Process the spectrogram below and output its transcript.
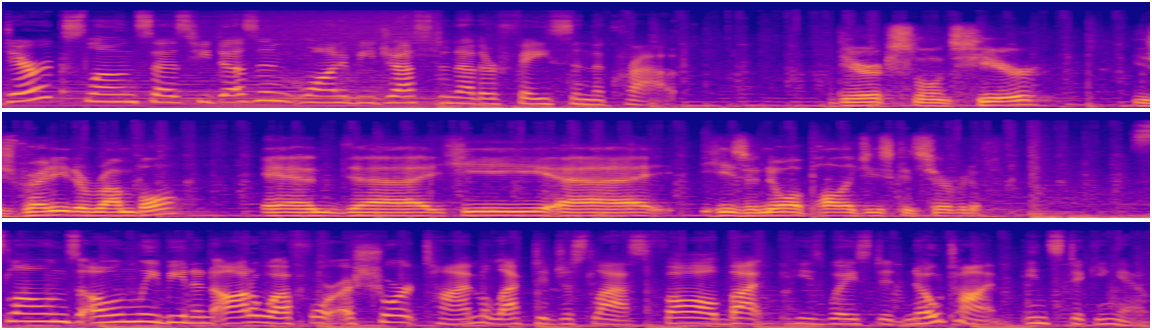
Derek Sloan says he doesn't want to be just another face in the crowd. Derek Sloan's here. He's ready to rumble, and uh, he uh, he's a no apologies conservative. Sloan's only been in Ottawa for a short time, elected just last fall, but he's wasted no time in sticking out.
